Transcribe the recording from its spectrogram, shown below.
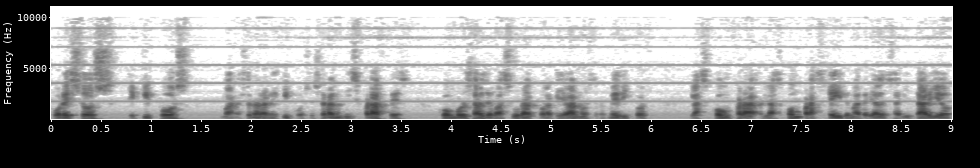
por esos equipos, bueno, eso no eran equipos, eso eran disfraces con bolsas de basura con la que llevan nuestros médicos, las, compra, las compras fake de material sanitario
